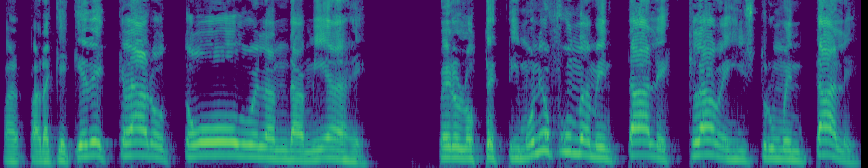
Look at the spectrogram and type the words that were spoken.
Para, que quede claro todo el andamiaje. Pero los testimonios fundamentales, claves, instrumentales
